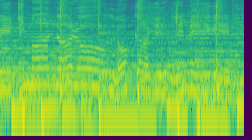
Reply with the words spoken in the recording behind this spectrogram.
ရီဒီမာနာရောလောကရဲ့လင်းမေခဲ့ပြီ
